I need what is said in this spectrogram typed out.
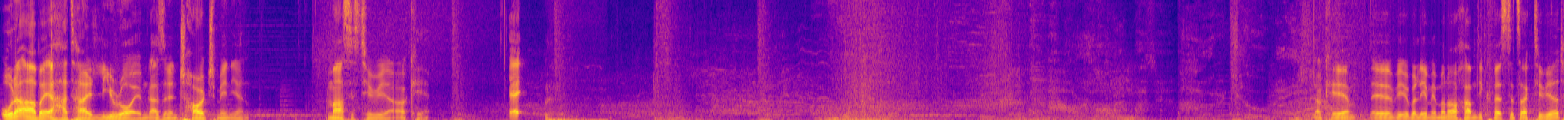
Oder aber er hat halt Leroy, also einen Charge-Minion. Mars Hysteria, okay. Äh. Okay, äh, wir überleben immer noch, haben die Quest jetzt aktiviert.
